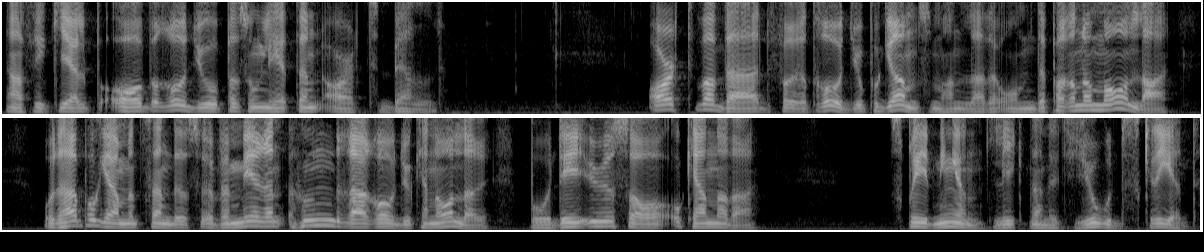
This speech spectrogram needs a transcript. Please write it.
när han fick hjälp av radiopersonligheten Art Bell. Art var värd för ett radioprogram som handlade om det paranormala och det här programmet sändes över mer än 100 radiokanaler både i USA och Kanada. Spridningen liknade ett jordskred.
